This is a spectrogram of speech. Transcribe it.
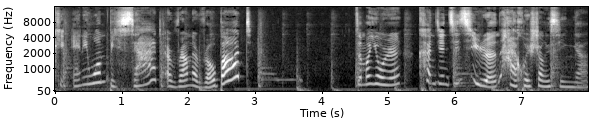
can anyone be sad around a robot？怎么有人看见机器人还会伤心呀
